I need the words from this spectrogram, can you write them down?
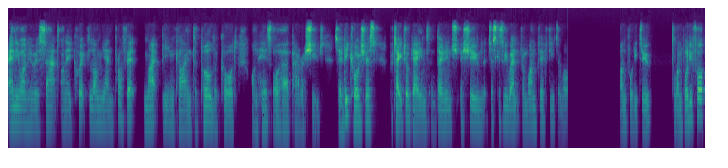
anyone who is sat on a quick long yen profit might be inclined to pull the cord on his or her parachute. So be cautious, protect your gains, and don't assume that just because we went from 150 to 142 to 144,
